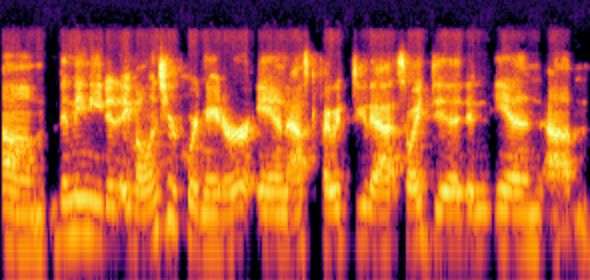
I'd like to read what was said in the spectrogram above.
Um, then they needed a volunteer coordinator and asked if I would do that. So I did, and and um,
